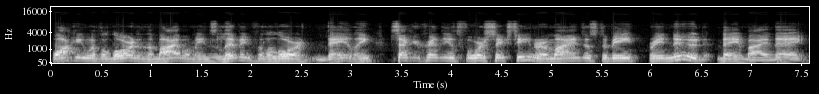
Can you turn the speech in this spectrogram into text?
Walking with the Lord in the Bible means living for the Lord daily. 2 Corinthians 4:16 reminds us to be renewed day by day.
